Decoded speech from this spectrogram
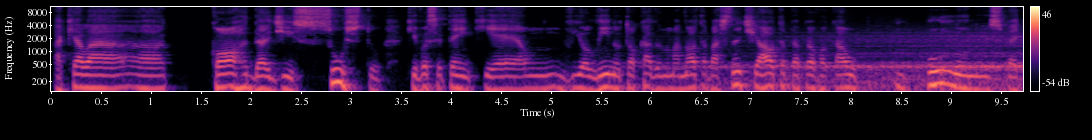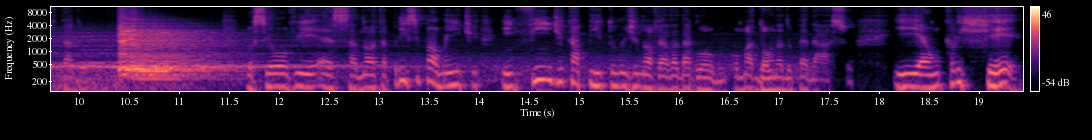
aquela corda de susto que você tem, que é um violino tocado numa nota bastante alta para provocar um pulo no espectador. Você ouve essa nota principalmente em fim de capítulo de novela da Globo, como a dona do pedaço. E é um clichê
